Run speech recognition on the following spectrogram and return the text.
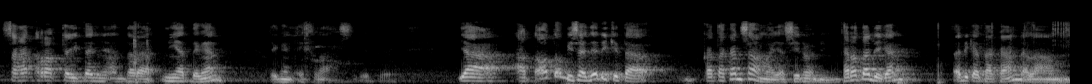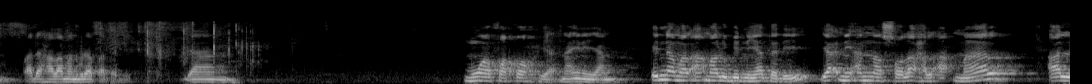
sangat erat kaitannya antara niat dengan dengan ikhlas gitu. Ya atau atau bisa jadi kita katakan sama ya sinonim. Karena tadi kan tadi katakan dalam pada halaman berapa tadi? Yang muafakoh ya. Nah ini yang innamal a'malu binniyat tadi, yakni anna al a'mal al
